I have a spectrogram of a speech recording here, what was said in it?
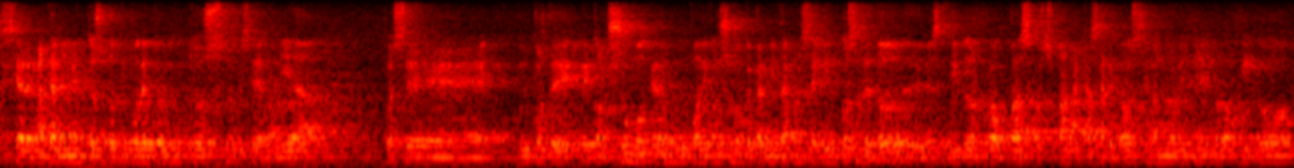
si además de alimentos, otro tipo de productos, lo que se llamaría pues, eh, grupos de, consumo, que un grupo de consumo que permita conseguir cosas de todo, de vestidos, ropas, cosas para la casa, que todos tengan un origen ecológico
